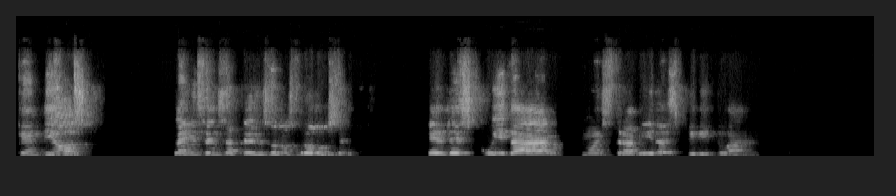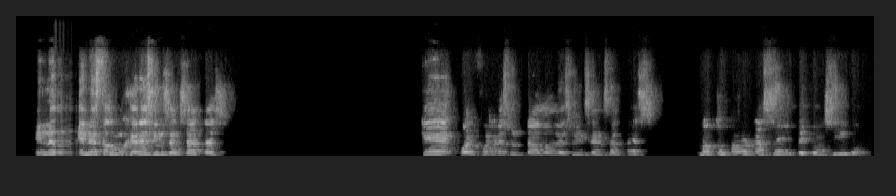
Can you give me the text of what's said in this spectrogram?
que en Dios, la insensatez eso nos produce, el descuidar nuestra vida espiritual. En, estas mujeres insensatas, ¿qué, ¿cuál fue el resultado de su insensatez? No tomaron aceite consigo.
